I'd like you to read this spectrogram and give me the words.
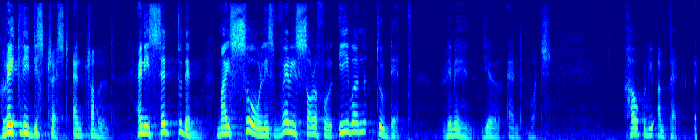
greatly distressed and troubled. And he said to them, My soul is very sorrowful, even to death. Remain here and watch. How could you unpack a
